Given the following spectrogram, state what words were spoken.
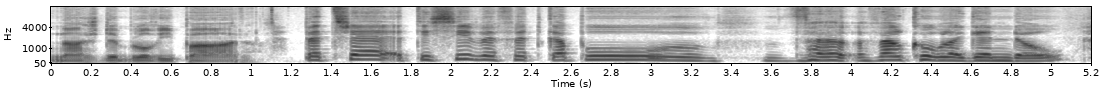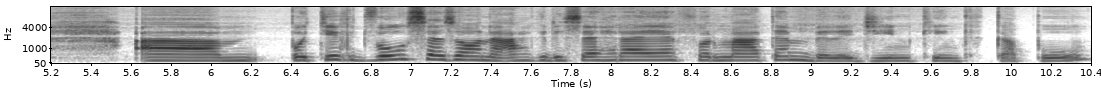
náš deblový pár. Petře, ty jsi ve Fed Cupu vel, velkou legendou a po těch dvou sezónách, kdy se hraje formátem Billie Jean King Cupu,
